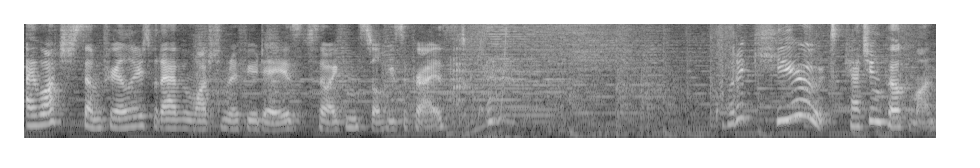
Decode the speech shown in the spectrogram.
I watched some trailers, but I haven't watched them in a few days, so I can still be surprised. what a cute! Catching Pokemon.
